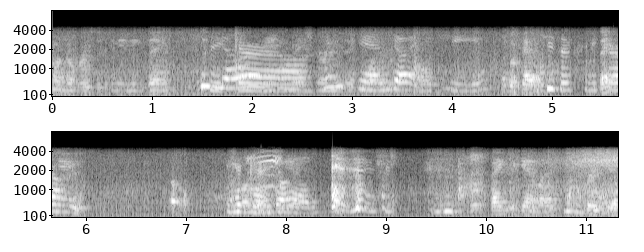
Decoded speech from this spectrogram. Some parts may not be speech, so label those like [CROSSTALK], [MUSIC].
phone numbers if you need anything. Pretty No, girl. Okay? She's a pretty girl. You. Oh. [LAUGHS] Thank Okay, Thanks again, ladies. Appreciate it.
